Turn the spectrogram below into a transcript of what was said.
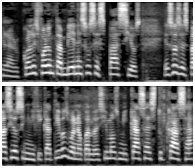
Claro, ¿cuáles fueron también esos espacios, esos espacios significativos? Bueno, cuando decimos mi casa es tu casa,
